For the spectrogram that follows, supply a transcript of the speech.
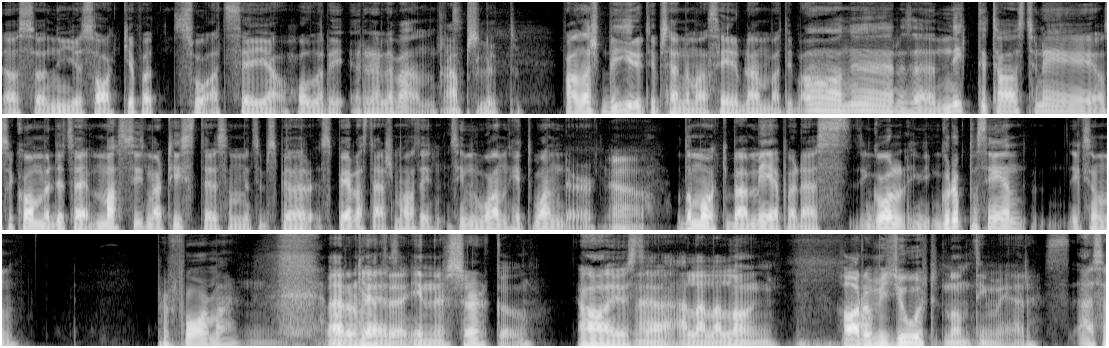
alltså, nya saker för att så att säga hålla dig relevant. absolut. För annars blir det typ sen när man säger ibland bara typ åh nu är det så här 90-talsturné och så kommer det så massvis med artister som typ spelar, spelas där som har sin, sin one hit wonder. Ja. Och de åker bara med på det där, går, går upp på scen, liksom performar. Mm. Vad är det de eh, heter? så- Inner Circle? Ja just det. Alla Long. Har Ja. de gjort någonting mer? Alltså,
